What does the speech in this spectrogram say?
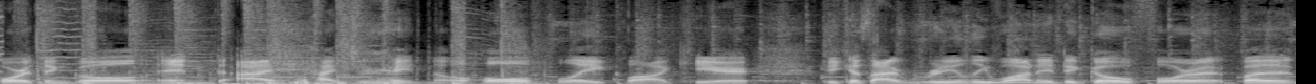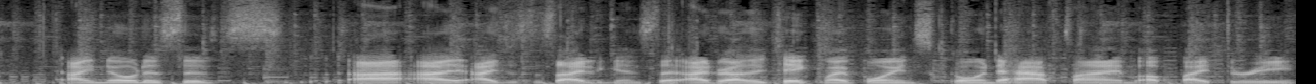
fourth and goal, and I, I drained the whole play clock here because I really wanted to go for it, but I noticed it's. I, I, I just decided against it. I'd rather take my points, go into halftime up by three,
